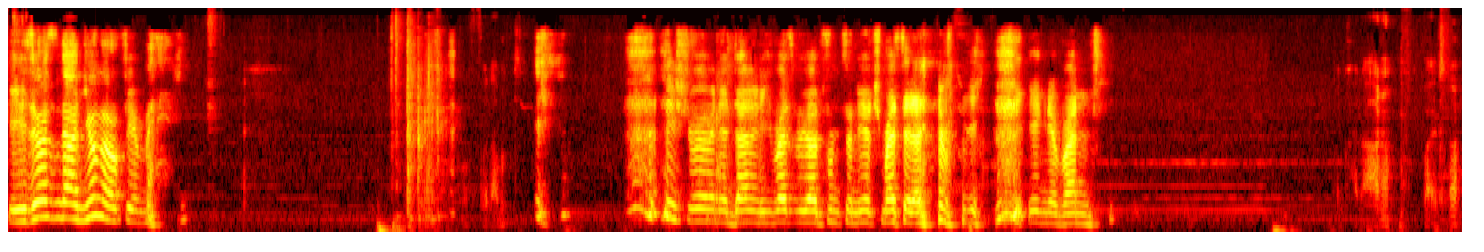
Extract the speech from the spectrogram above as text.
Wieso ist denn da ein Junge auf dem Bild? Ich schwöre, wenn der Daniel nicht weiß, wie das funktioniert, schmeißt er dann einfach gegen eine Wand. Keine Ahnung. Weiter.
